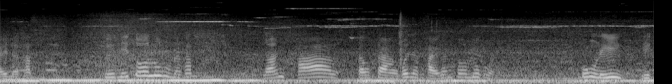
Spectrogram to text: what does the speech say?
น์นะครับ คืนนี้โต้รุ่งนะครับ ร้านค้าต่างๆ ก็จะขายกันโต้รุ่งพรุ่งนี้อีก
